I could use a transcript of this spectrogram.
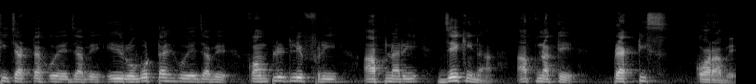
টিচারটা হয়ে যাবে, এই রোবটটাই হয়ে যাবে কমপ্লিটলি ফ্রি আপনারই যে কিনা আপনাকে প্র্যাকটিস করাবে।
